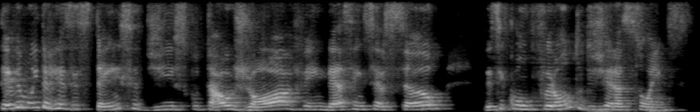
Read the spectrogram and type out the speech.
Teve muita resistência de escutar o jovem, dessa inserção, desse confronto de gerações?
